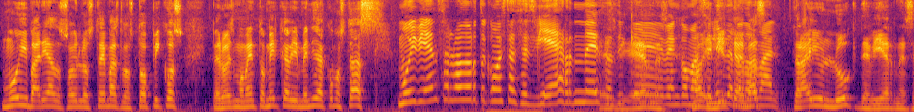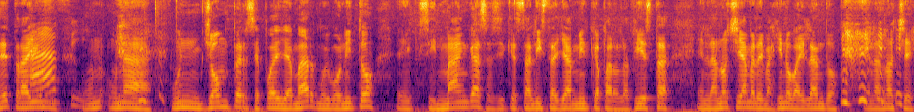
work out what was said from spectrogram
Muy variados hoy los temas, los tópicos, pero es momento. Mirka, bienvenida, ¿cómo estás? Muy bien, Salvador, ¿tú cómo estás? Es viernes, Es así viernes. que vengo más No, feliz de lo además normal. Trae un look de viernes, ¿eh? Trae Ah, un, sí. un- una, un jumper, se puede llamar, muy bonito, eh, sin mangas, así que está lista ya Mirka para la fiesta. En la noche ya me la imagino bailando en la noche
